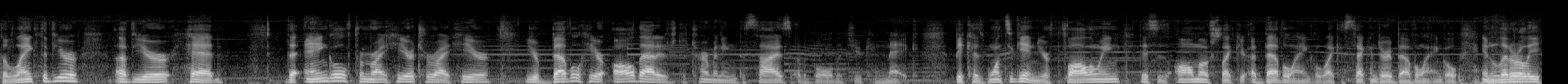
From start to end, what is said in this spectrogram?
the length of your, of your head the angle from right here to right here, your bevel here, all that is determining the size of the bowl that you can make. Because once again, you're following, this is almost like a bevel angle, like a secondary bevel angle. And literally,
